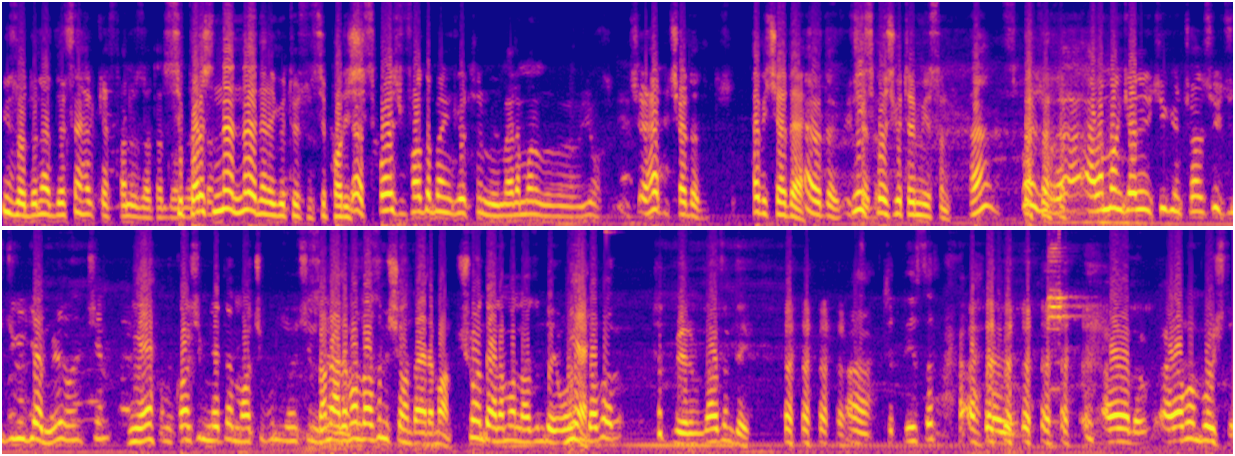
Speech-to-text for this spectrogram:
İzo döner desen herkes tanır zaten. Sipariş ne, nereye nereye götürüyorsun sipariş? Ya sipariş fazla ben götürmüyorum. Eleman e, yok. Şey, hep içeridedir. Hep içeride. Evet evet. Niye içeride. sipariş götürmüyorsun? Ha? Sipariş eleman gelir iki gün çalışıyor. Üçüncü gün gelmiyor. Onun için Niye? karşı millete mahcup oluyor. Onun için Sana eleman lazım mı şu anda eleman? Şu anda eleman lazım değil. Onun Niye? da var. Tutmuyorum. Lazım değil. ha, evet. evet. Eleman boştu.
